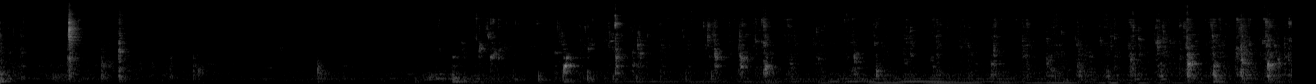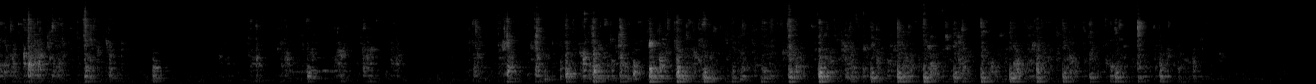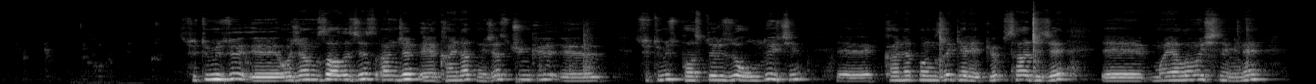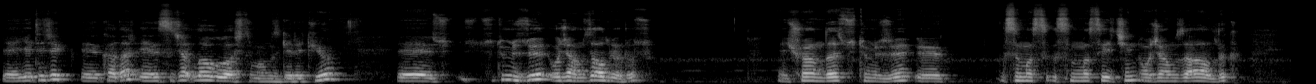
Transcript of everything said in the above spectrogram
Sütümüzü e, ocağımıza alacağız ancak e, kaynatmayacağız. Çünkü e, sütümüz pastörize olduğu için e, kaynatmamıza gerek yok. Sadece e, mayalama işlemine e, yetecek e, kadar e, sıcaklığa ulaştırmamız gerekiyor. E, sü- sütümüzü ocağımıza alıyoruz. E, şu anda sütümüzü e, ısınması ısınması için ocağımıza aldık.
